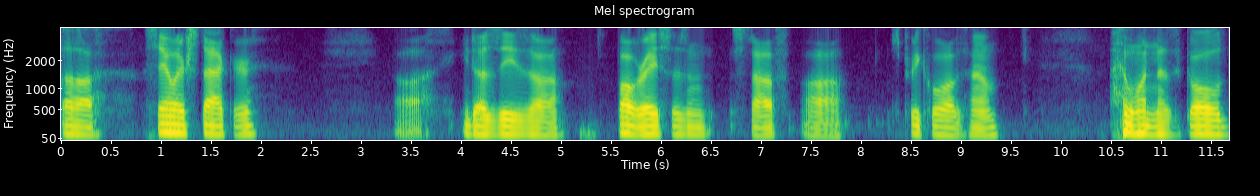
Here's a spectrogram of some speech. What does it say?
uh, Sailor Stacker, uh, he does these uh, boat races and stuff. Uh, it's pretty cool of him. I won this gold,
